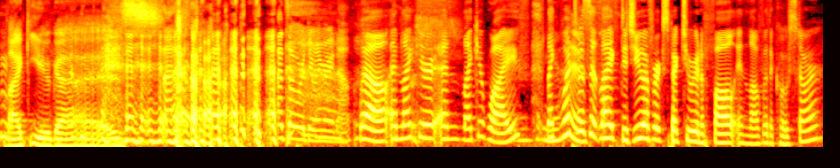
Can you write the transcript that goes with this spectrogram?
like you guys. that's what we're doing right now. Well, and like your and like your wife, like what was it like? Did you ever expect you were going to fall in love with a co-star?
